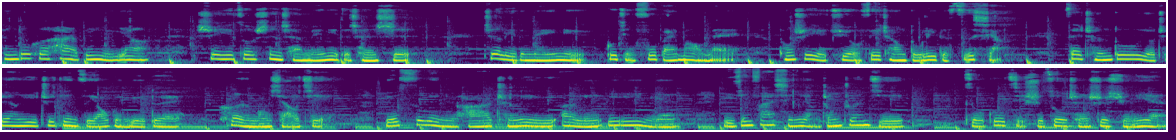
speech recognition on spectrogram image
成都和哈尔滨一样，是一座盛产美女的城市。这里的美女不仅肤白貌美，同时也具有非常独立的思想。在成都有这样一支电子摇滚乐队——荷尔蒙小姐，由四位女孩成立于2011年，已经发行两张专辑，走过几十座城市巡演。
